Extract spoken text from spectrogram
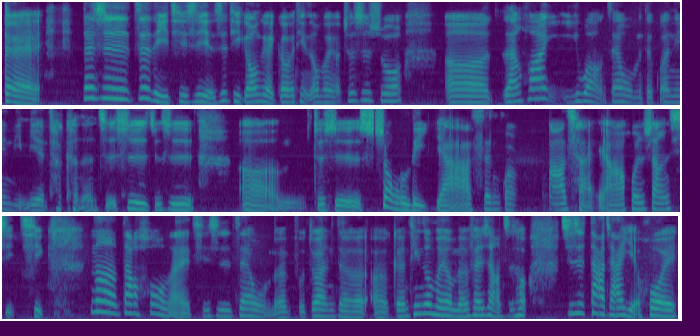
对，但是这里其实也是提供给各位听众朋友，就是说，呃，兰花以往在我们的观念里面，它可能只是就是，嗯、呃，就是送礼呀、啊，升官。发财呀，婚丧喜庆。那到后来，其实，在我们不断的呃跟听众朋友们分享之后，其实大家也会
